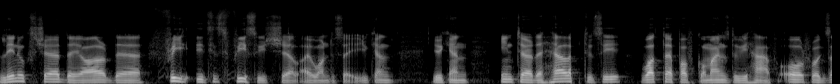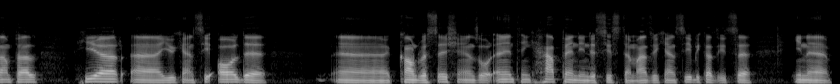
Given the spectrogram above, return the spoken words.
Linux shell. They are the free. It is free switch shell. I want to say you can you can enter the help to see what type of commands do we have. Or for example, here uh, you can see all the uh, conversations or anything happened in the system. As you can see, because it's a in a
